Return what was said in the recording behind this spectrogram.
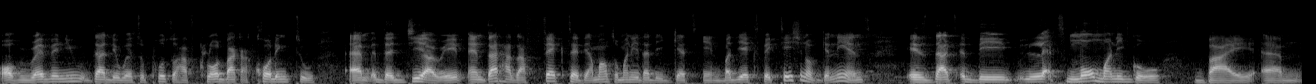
of revenue that they were supposed to have clawed back according to um, the GRA, and that has affected the amount of money that they get in. But the expectation of Ghanaians is that they let more money go by um,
